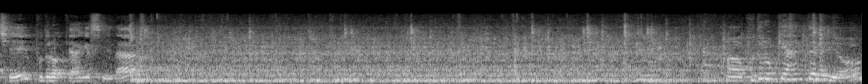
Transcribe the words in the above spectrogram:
같이 부드럽게 하겠습니다. 아, 부드럽게 할 때는요,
